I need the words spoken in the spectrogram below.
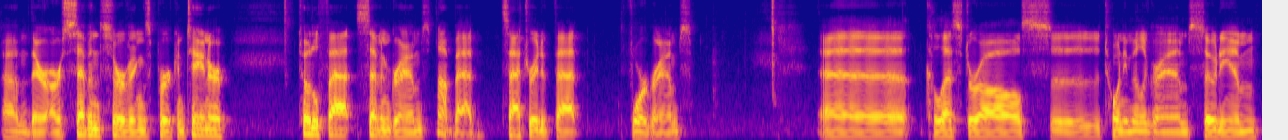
Um, there are seven servings per container. Total fat, seven grams, not bad. Saturated fat, four grams. Uh, cholesterol, uh, 20 milligrams. Sodium,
